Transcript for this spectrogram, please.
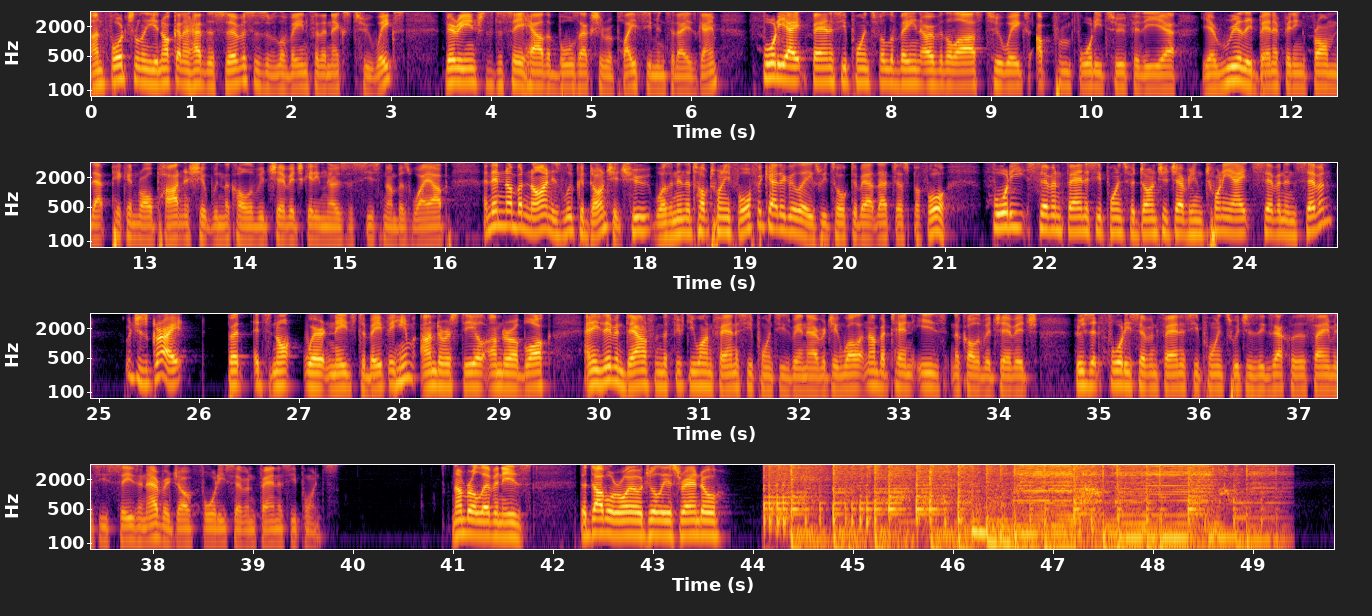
Unfortunately, you're not going to have the services of LaVine for the next two weeks. Very interested to see how the Bulls actually replace him in today's game. 48 fantasy points for LaVine over the last two weeks, up from 42 for the year. Yeah, really benefiting from that pick and roll partnership with Nikola Vucevic, getting those assist numbers way up. And then number nine is Luka Doncic, who wasn't in the top 24 for category leagues. We talked about that just before. 47 fantasy points for Doncic, averaging 28, 7, and 7, which is great but it's not where it needs to be for him. Under a steal, under a block, and he's even down from the 51 fantasy points he's been averaging. While at number 10 is Nikola Vucevic, who's at 47 fantasy points, which is exactly the same as his season average of 47 fantasy points. Number 11 is the double royal Julius Randle.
